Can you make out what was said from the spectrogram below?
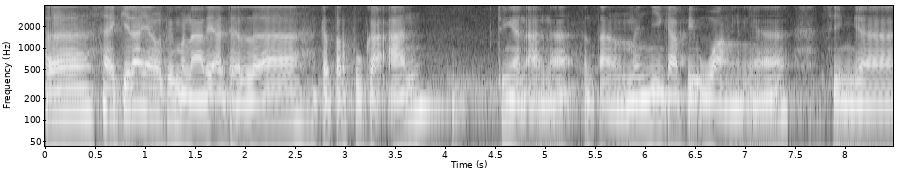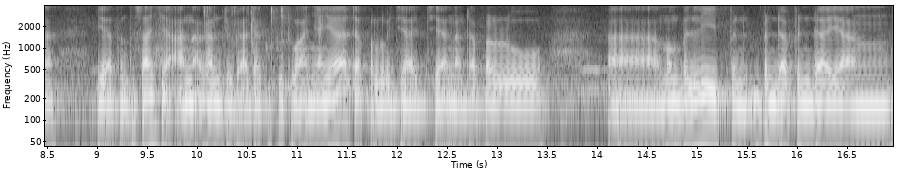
Uh, saya kira yang lebih menarik adalah keterbukaan dengan anak tentang menyikapi uangnya sehingga ya tentu saja anak kan juga ada kebutuhannya ya ada perlu jajan ada perlu uh, membeli benda-benda yang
